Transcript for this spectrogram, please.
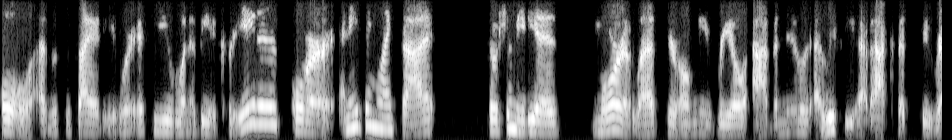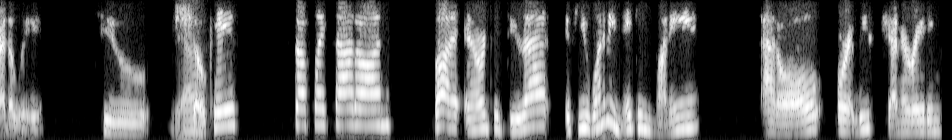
hole as a society where if you want to be a creative or anything like that, social media is more or less your only real avenue, at least you have access to readily, to Yeah. showcase stuff like that on. But in order to do that, if you want to be making money at all, or at least generating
